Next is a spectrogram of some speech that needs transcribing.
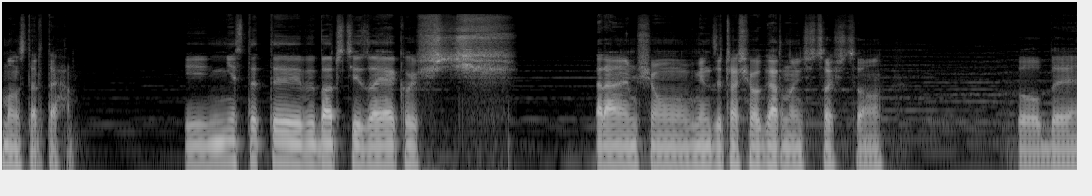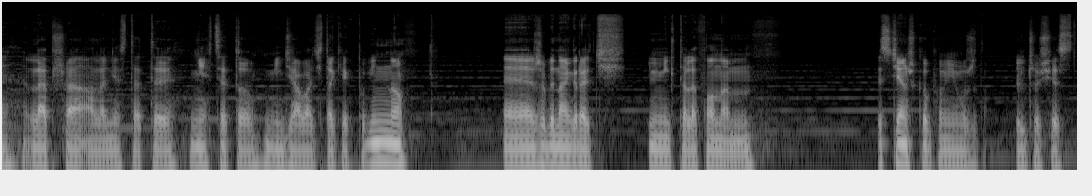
Monster Techa. I niestety, wybaczcie za jakość. Starałem się w międzyczasie ogarnąć coś, co byłoby lepsze, ale niestety nie chce to mi działać tak, jak powinno. E, Żeby nagrać filmik telefonem jest ciężko, pomimo że tam wilczość jest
